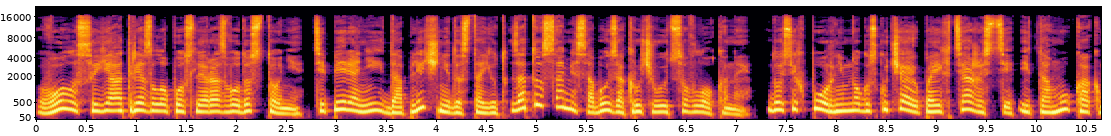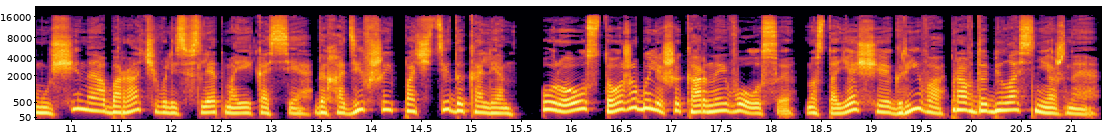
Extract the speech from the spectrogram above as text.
Волосы я отрезала после развода с Тони. Теперь они и до плеч не достают, зато сами собой закручиваются в локоны. До сих пор немного скучаю по их тяжести и тому, как мужчины оборачивались вслед моей косе, доходившей почти до колен. У Роуз тоже были шикарные волосы, настоящая грива, правда белоснежная.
